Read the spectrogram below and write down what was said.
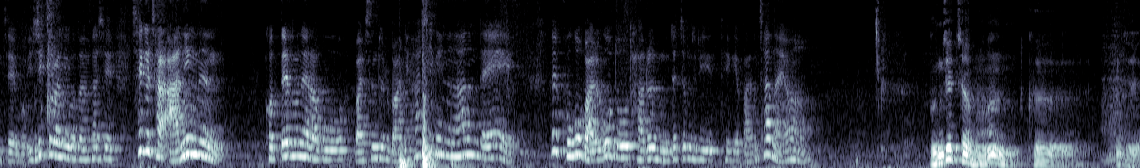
이제 뭐 인식도라기보다는 사실 책을 잘 안 읽는 것 때문에라고 말씀들을 많이 하시기는 하는데 사실 그거 말고도 다른 문제점들이 되게 많잖아요. 문제점은 그 이제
